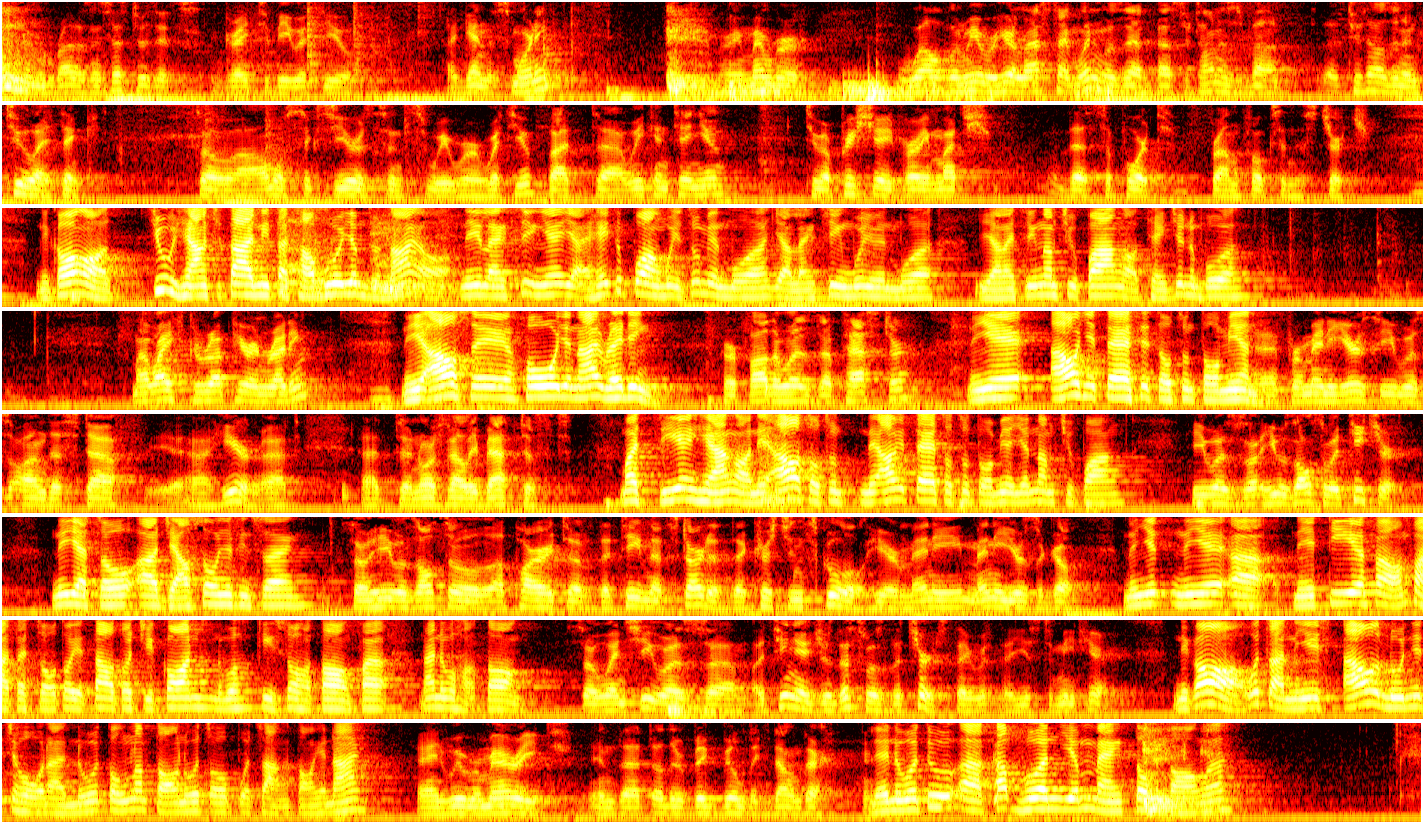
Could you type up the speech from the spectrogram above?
Brothers and sisters, it's great to be with you again this morning. I remember well when we were here last time. When was that, Pastor Ton? It was about uh, 2002, I think. So uh, almost six years since we were with you, but uh, we continue to appreciate very much the support from folks in this church. 你讲哦，就像一代你在草布音就奶哦，你冷静嘢也喺度帮每中面摸，也冷静每面摸，也冷静谂住帮哦，停住你摸。 my wife grew up here in Redding. Redding. Her father was a pastor. Uh, for many years he was on the staff uh, here at at uh, North Valley Baptist. He was uh, he was also a teacher. So he was also a part of the team that started the Christian school here many many years ago. 你也你也啊你啲发安排在做到一道到几干，你会见数学当发，那你会学当。 So when she was um, a teenager, this was the church they, w- they used to meet here. 你个我就你熬论一只河呢，你会东谂当，你会做拨长当一奶。 And we were married in that other big building down there. 你你会都啊急换染命东当啊，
